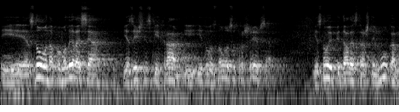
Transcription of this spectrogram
і знову вона помолилася в язичницький храм, і ідол знову сокрушився. І знову піддали страшним мукам,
